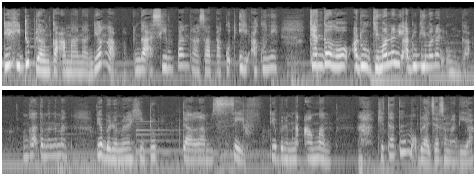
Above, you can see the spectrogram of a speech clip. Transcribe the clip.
dia hidup dalam keamanan. Dia nggak nggak simpan rasa takut. Ih aku nih cendol loh. Aduh gimana nih? Aduh gimana nih? Enggak. Enggak teman-teman. Dia benar-benar hidup dalam safe. Dia benar-benar aman. Nah, kita tuh mau belajar sama dia.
